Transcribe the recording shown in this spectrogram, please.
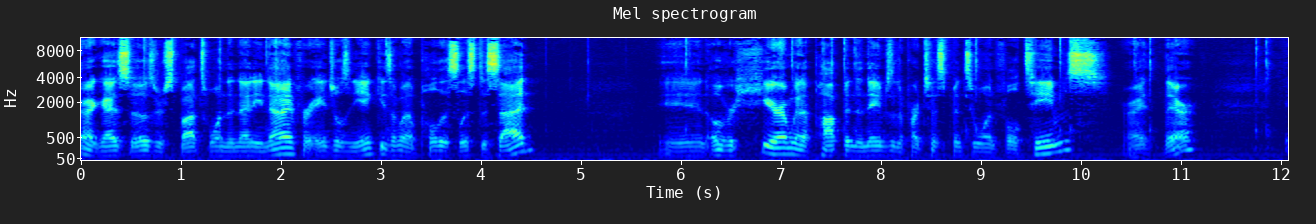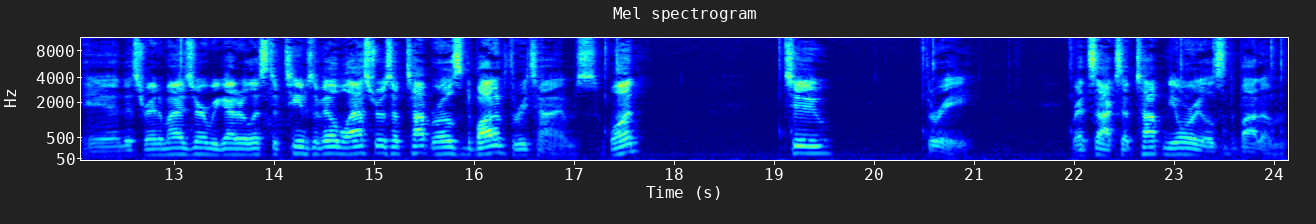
All right, guys, so those are spots 1 to 99 for Angels and Yankees. I'm going to pull this list aside. And over here, I'm going to pop in the names of the participants who won full teams right there. And this randomizer, we got our list of teams available. Astros up top, Royals at the bottom, three times. One, two, three. Red Sox up top, and the Orioles at the bottom.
